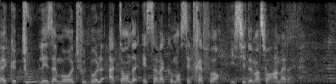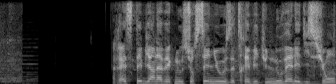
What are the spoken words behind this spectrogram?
euh, que tous les amoureux de football attendent et ça va commencer très fort ici demain soir à Madrid. Restez bien avec nous sur CNews. Très vite, une nouvelle édition.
